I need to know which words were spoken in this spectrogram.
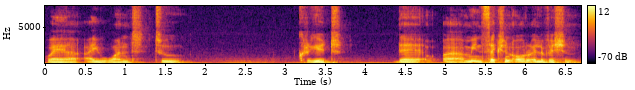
where I want to create the uh, I mean section or elevation.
